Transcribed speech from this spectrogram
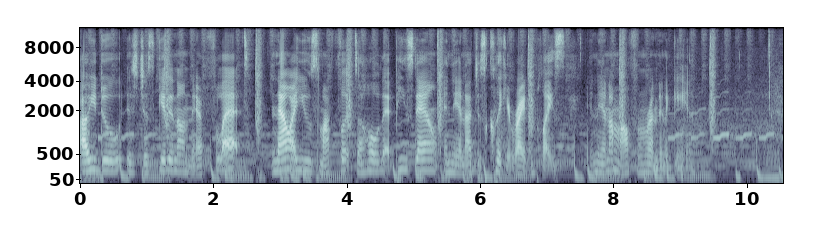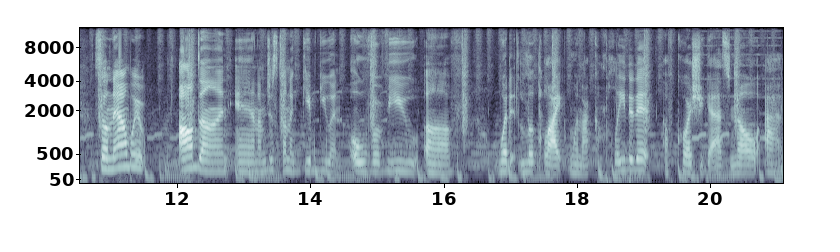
All you do is just get it on there flat. Now I use my foot to hold that piece down and then I just click it right in place and then I'm off and running again. So now we're all done and I'm just going to give you an overview of what it looked like when I completed it. Of course, you guys know I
